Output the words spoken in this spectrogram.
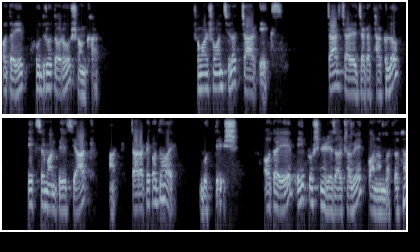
অতএব ক্ষুদ্রতর সংখ্যা সমান সমান ছিল চার এক্স চার চারের জায়গা থাকল এক্সের মান পেয়েছি আট। আট। চার আটে কত হয়? বত্রিশ। অতএব এই প্রশ্নের রেজাল্ট হবে ক নাম্বার তথা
